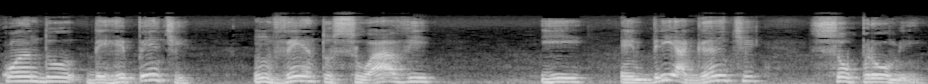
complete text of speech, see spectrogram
quando de repente um vento suave e embriagante soprou-me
